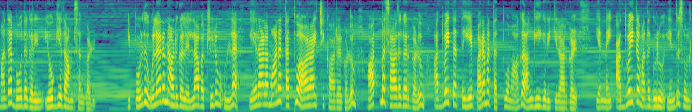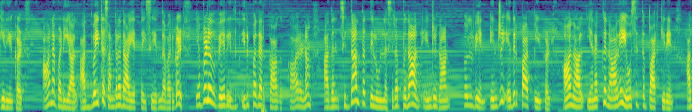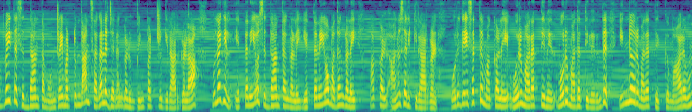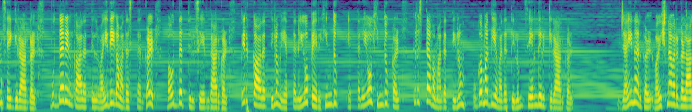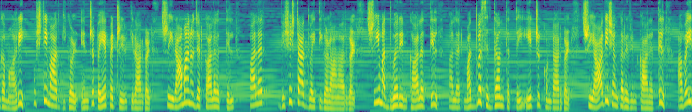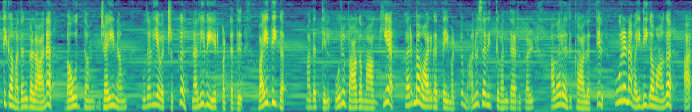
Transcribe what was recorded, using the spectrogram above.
மத போதகரின் யோகியதாம்சங்கள். இப்பொழுது உலக நாடுகள் எல்லாவற்றிலும் உள்ள ஏராளமான தத்துவ ஆராய்ச்சிக்காரர்களும் ஆத்ம சாதகர்களும் அத்வைத்தத்தையே பரம தத்துவமாக அங்கீகரிக்கிறார்கள். என்னை அத்வைத மதகுரு என்று சொல்கிறீர்கள். ஆனபடியால் அத்வைத சம்பிரதாயத்தை சேர்ந்தவர்கள் எவ்வளவு பேர் இருப்பதற்காக காரணம் அதன் சித்தாந்தத்தில் உள்ள சிறப்புதான் என்று நான் சொல்வேன் என்று எதிர்பார்ப்பீர்கள். ஆனால் எனக்கு நானே யோசித்து பார்க்கிறேன். அத்வைத்த சித்தாந்தம் ஒன்றை மட்டும்தான் சகல ஜனங்களும் பின்பற்றுகிறார்களா? உலகில் எத்தனையோ சித்தாந்தங்களை எத்தனையோ மதங்களை மக்கள் அனுசரிக்கிறார்கள். ஒரு தேசத்து மக்களே ஒரு மரத்தில் ஒரு மதத்திலிருந்து இன்னொரு மதத்திற்கு மாறவும் செய்கிறார்கள். புத்தரின் காலத்தில் வைதிக மதஸ்தர்கள் பௌத்தத்தில் சேர்ந்தார்கள். பிற்காலத்திலும் எத்தனையோ பேர் ஹிந்து எத்தனையோ ஹிந்துக்கள் கிறிஸ்தவ மதத்திலும் உகமதிய மதத்திலும் சேர்ந்திருக்கிறார்கள். ஜைனர்கள் வைஷ்ணவர்களாக மாறி புஷ்டி மார்கிகள் என்று பெயர் பெற்றிருக்கிறார்கள். ஸ்ரீ ராமானுஜர் காலத்தில் பலர் விசிஷ்டாத்வைத்திகளானார்கள். ஸ்ரீமத்வரின் காலத்தில் பலர் மத்வ சித்தாந்தத்தை ஏற்றுக்கொண்டார்கள். ஸ்ரீ ஆதிசங்கரரின் காலத்தில் அவைதிக மதங்களான பௌத்தம் ஜைனம் முதலியவற்றுக்கு நலிவு ஏற்பட்டது. வைதிக மதத்தில் ஒரு பாகமாகிய கர்ம மார்க்கத்தை மட்டும் அனுசரித்து வந்தார்கள். அவரது காலத்தில் பூரண வைதிகமாக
